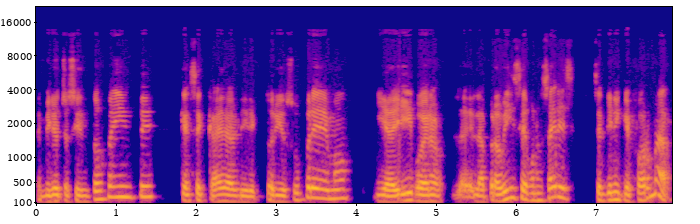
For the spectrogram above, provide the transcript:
en 1820, que hace caer al directorio supremo, y ahí, bueno, la, provincia de Buenos Aires se tiene que formar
